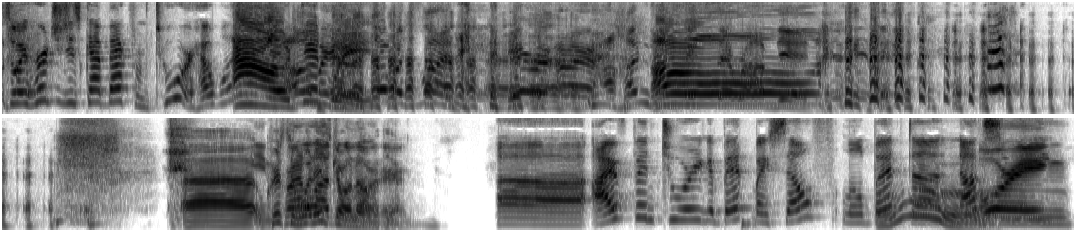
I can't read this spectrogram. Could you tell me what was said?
So I heard you just got back from tour. How was it? Oh, Oh did my we? God, so much fun. Here are a hundred Oh. bits that Rob did. Uh, Kristin, what is going on with you? Uh, I've been touring a bit myself, a little bit. Uh, not order? so many- Boring.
